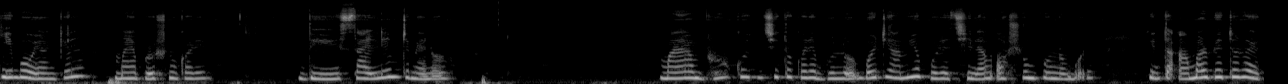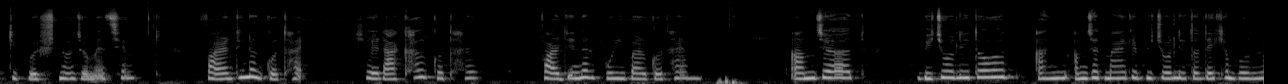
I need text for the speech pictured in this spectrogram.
কি বই, আঙ্কেল? মায়া প্রশ্ন করে। দি সাইলেন্ট ম্যানর। মায়া ভ্রু কুঞ্চিত করে বলল, বইটি আমিও পড়েছিলাম, অসম্পূর্ণ বই। কিন্তু আমার ভেতরও একটি প্রশ্ন জমেছে। ফার্দিনা কোথায়? সে রাখাল কোথায়? ফার্দিনার পরিবার কোথায়? আমজাদ বিচলিত আমজাদ মায়াকে বিচলিত দেখে বলল,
